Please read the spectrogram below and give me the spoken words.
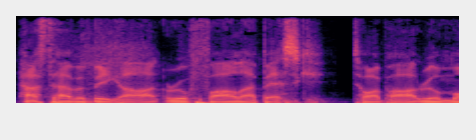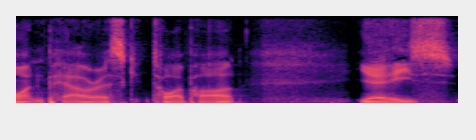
has to have a big heart, a real Phar Lap esque type heart, real might and power esque type heart. Yeah, he's.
